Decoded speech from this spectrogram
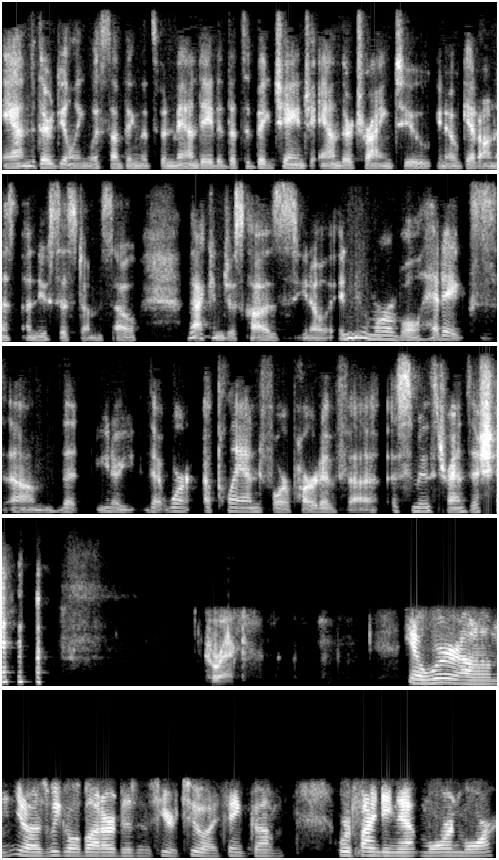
and they're dealing with something that's been mandated that's a big change and they're trying to, you know, get on a, a new system. So that can just cause, you know, innumerable headaches um, that, you know, that weren't a planned for part of uh, a smooth transition. Correct. You know, we're um, you know, as we go about our business here too, I think um, we're finding that more and more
